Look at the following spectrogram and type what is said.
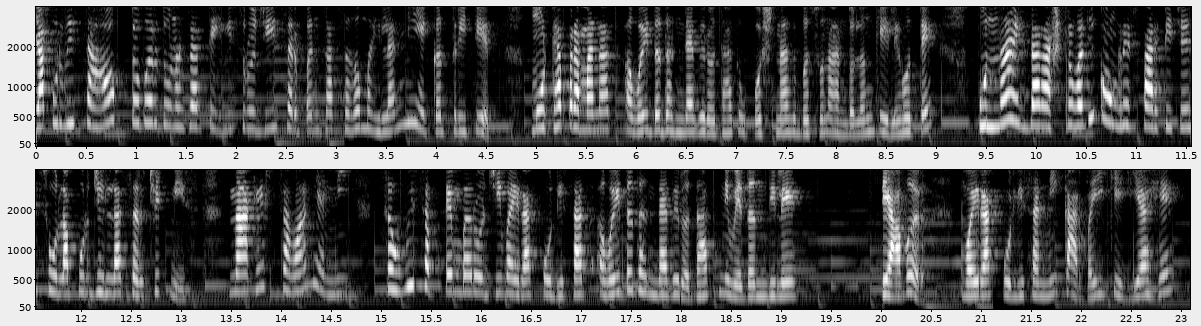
यापूर्वी सहा ऑक्टोबर दोन हजार तेवीस रोजी सरपंचासह महिलांनी एकत्रित येत मोठ्या प्रमाणात अवैध धंद्याविरोधात उपोषणास बसून आंदोलन केले होते. पुन्हा एकदा राष्ट्रवादी काँग्रेस पार्टीचे सोलापूर जिल्हा सरचिटणीस नागेश चव्हाण यांनी सव्वीस सप्टेंबर रोजी वैराग पोलिसात अवैध धंद्याविरोधात निवेदन दिले. त्यावर वैराग पोलिसांनी कारवाई केली आहे.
